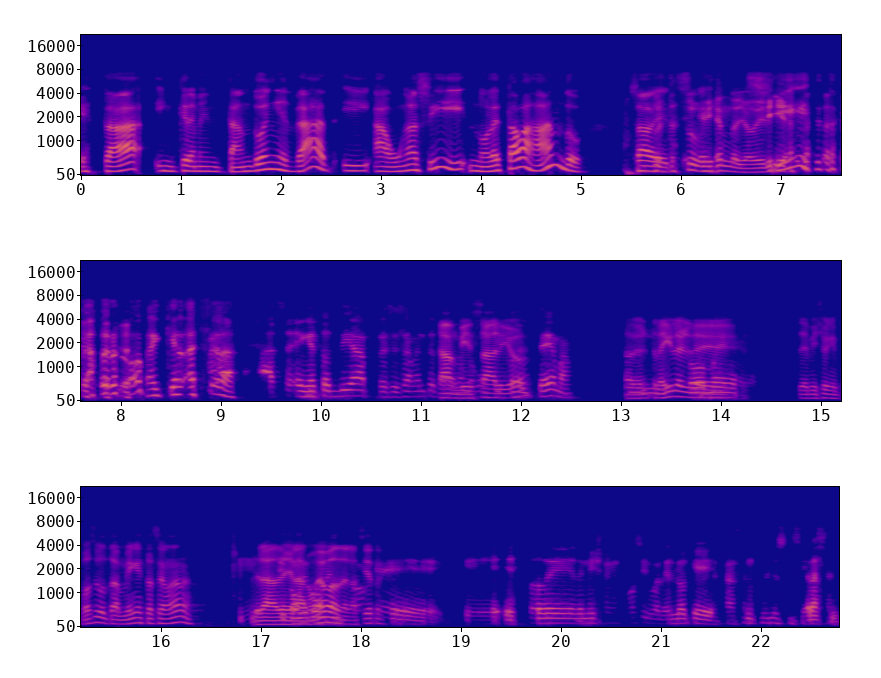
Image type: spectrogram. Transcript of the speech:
está incrementando en edad y aún así no le está bajando, ¿sabes? Está subiendo, es, yo diría. Sí, está cabrón, hay que dársela. En estos días, precisamente, también salió el tema. El trailer de, de Mission Impossible también esta semana. De la, de la nueva, de las 7. Que, que, esto de, de, Mission Impossible es lo que Fast and Furious quisiera hacer.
